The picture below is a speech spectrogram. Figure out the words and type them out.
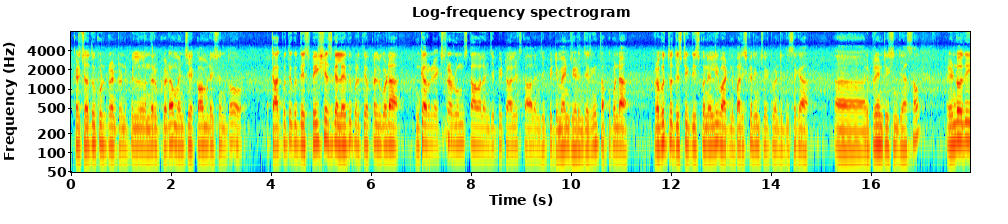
ఇక్కడ చదువుకుంటున్నటువంటి పిల్లలందరూ కూడా మంచి అకామిడేషన్తో కాకపోతే కొద్దిగా స్పేషియస్గా లేదు. ప్రతి ఒక్కళ్ళు కూడా ఇంకా ఎక్స్ట్రా రూమ్స్ కావాలని చెప్పి టాయిలెట్స్ కావాలని చెప్పి డిమాండ్ చేయడం జరిగింది. తప్పకుండా ప్రభుత్వ దృష్టికి తీసుకుని వెళ్ళి వాటిని పరిష్కరించేటువంటి దిశగా రిప్రజెంటేషన్ చేస్తాం. రెండోది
